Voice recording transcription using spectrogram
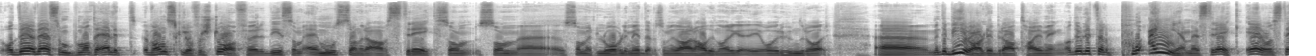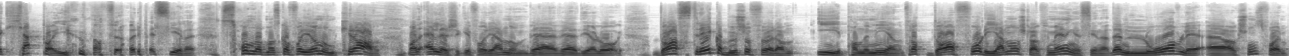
og det er det som på en måte er litt vanskelig å forstå for de som er motstandere av streik som, som, eh, som et lovlig middel, som vi da har hatt i Norge i over 100 år. Eh, men det blir jo aldri bra timing. Og det er jo litt av Poenget med streik er jo å stikke kjepper i hjulene for arbeidsgiver, sånn at man skal få gjennom krav man ellers ikke får gjennom ved, ved dialog. Da streika bussjåførene i pandemien, for at da får de gjennomslag for meningene sine. Det er en lovlig eh, aksjonsform.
